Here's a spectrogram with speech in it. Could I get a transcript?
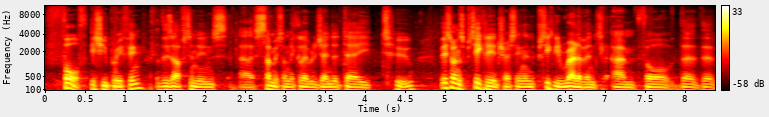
fourth issue briefing of this afternoon's uh, Summit on the Global Agenda, Day 2. This one is particularly interesting and particularly relevant um, for the, the,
